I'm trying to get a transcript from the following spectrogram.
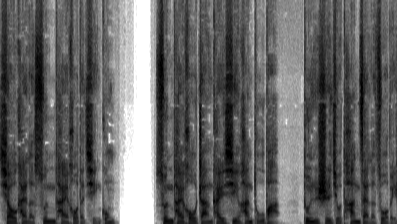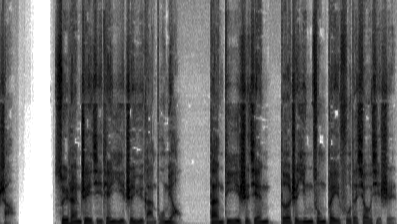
敲开了孙太后的寝宫。孙太后展开信函读罢，顿时就瘫在了座位上。虽然这几天一直预感不妙，但第一时间得知英宗被俘的消息时，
